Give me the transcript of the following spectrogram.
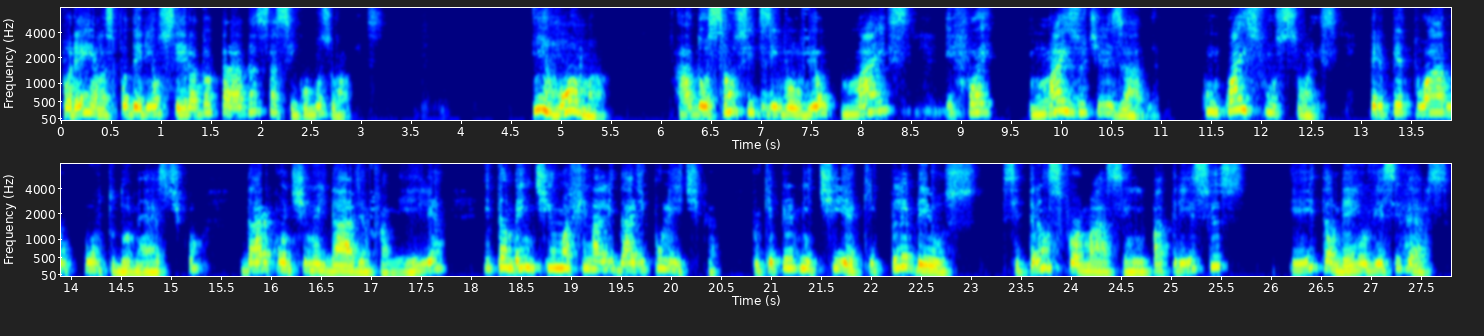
porém, elas poderiam ser adotadas assim como os homens. Em Roma, a adoção se desenvolveu mais e foi mais utilizada. Com quais funções? Perpetuar o culto doméstico, dar continuidade à família e também tinha uma finalidade política, porque permitia que plebeus se transformassem em patrícios e também o vice-versa.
